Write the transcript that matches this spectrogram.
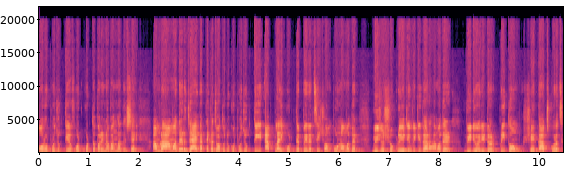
বড় প্রযুক্তি এফোর্ড করতে পারি না বাংলাদেশে। আমরা আমাদের জায়গা থেকে যতটুকু প্রযুক্তি অ্যাপ্লাই করতে পেরেছি, সম্পূর্ণ আমাদের নিজস্ব ক্রিয়েটিভিটি দ্বারা, আমাদের ভিডিও এডিটর প্রীতম, সে কাজ করেছে,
